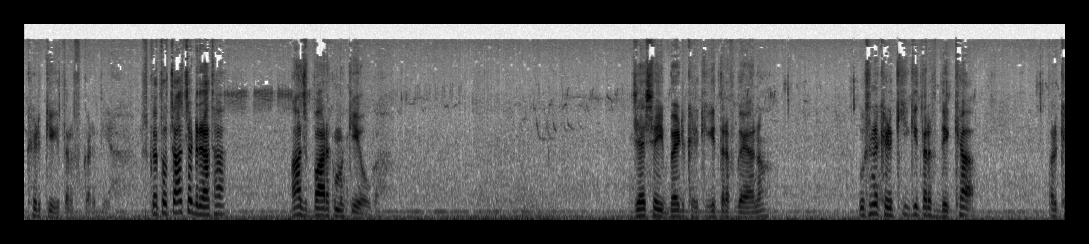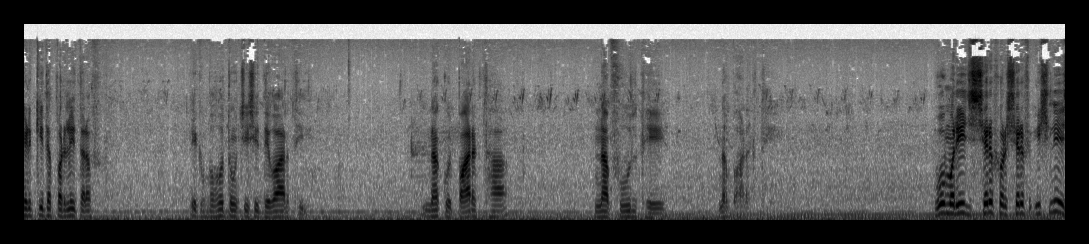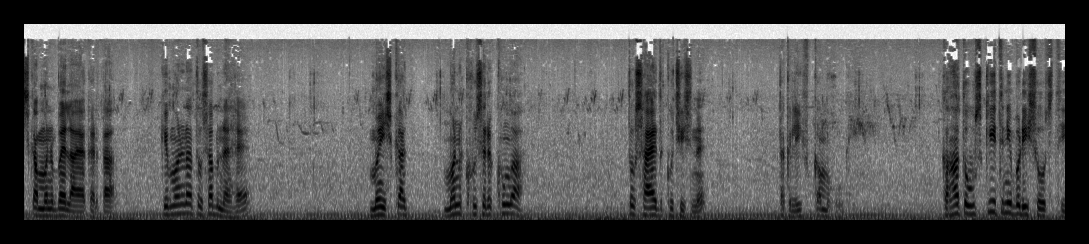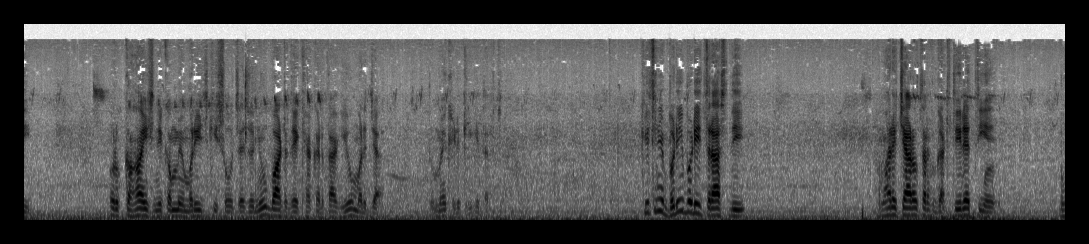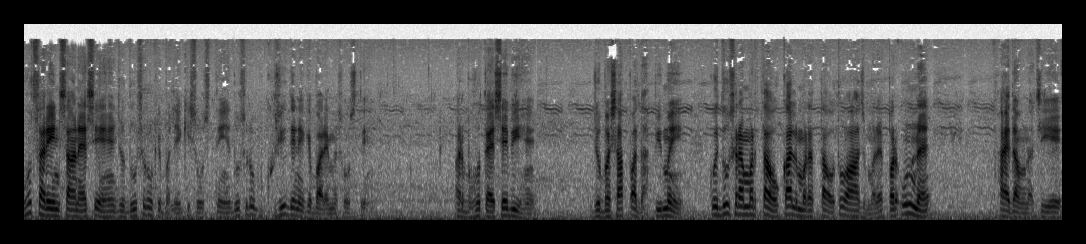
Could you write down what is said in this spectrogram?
खिड़की की तरफ़ कर दिया। उसका तो चा चढ़ रहा था। आज पार्क में क्या होगा। जैसे ही बेड खिड़की की तरफ़ गया ना, उसने खिड़की की तरफ़ देखा और खिड़की तक परली तरफ़। एक बहुत ऊँची सी दीवार थी। ना कोई पार्क था, ना फूल थे, ना बालक थे। वो मरीज़ सिर्फ़ और सिर्फ़ इसलिए इसका मन बहलाया करता कि मरना तो सब न है। मैं इसका मन खुश रखूँगा। तो शायद कुछ इसने तकलीफ़ कम होगी। कहाँ तो उसकी इतनी बड़ी सोच थी और कहाँ इस निकम्मे मरीज़ की सोच है जो न्यू बाट देखा करता कि वो मर जा। तो मैं खिड़की की तरफ़ जा कितनी बड़ी बड़ी त्रासदी हमारे चारों तरफ़ घटती रहती हैं। बहुत सारे इंसान ऐसे हैं जो दूसरों के भले की सोचते हैं, दूसरों को खुशी देने के बारे में सोचते हैं। और बहुत ऐसे भी हैं जो बसापा धापी में कोई दूसरा मरता हो, कल मरता हो तो आज मरे, पर उनने फ़ायदा होना चाहिए,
